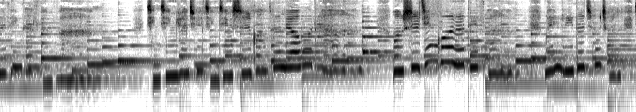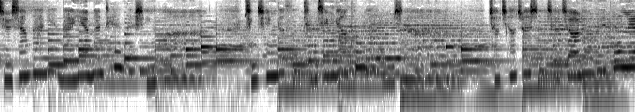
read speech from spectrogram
念，淡淡自定的芬芳，轻轻远去，静静时光的流淌，往事经过的地方，美丽的惆怅，就像那年那夜满天的星光。轻轻的风，轻轻摇动了梦想，悄悄转身，悄悄流泪的脸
